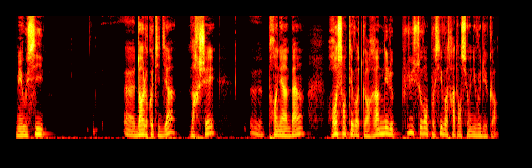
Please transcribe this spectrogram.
mais aussi euh, dans le quotidien, marchez, euh, prenez un bain, ressentez votre corps, ramenez le plus souvent possible votre attention au niveau du corps.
